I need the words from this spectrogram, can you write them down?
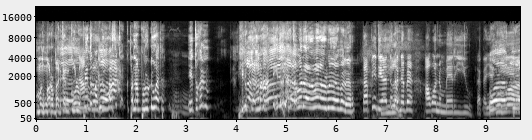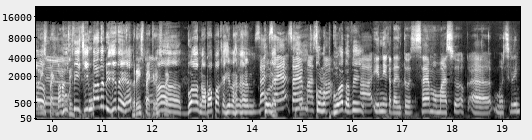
mengorbankan kulupnya itu 62. masih ke 62 tuh. Itu kan hidup Gila, dan kan? mati. Iya, benar benar benar benar. Tapi dia tuh Gila. benar-benar I wanna marry you katanya. Wah, gitu. respect banget. Bukti cinta tuh di situ ya. Respect, respect. Ah, gua nggak apa-apa kehilangan Saya, kulit saya saya mas kulup ah, gua tapi ah, ini katanya tuh saya mau masuk eh, muslim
